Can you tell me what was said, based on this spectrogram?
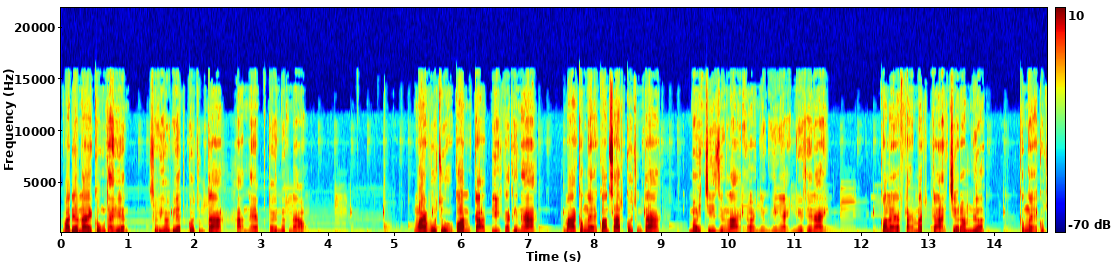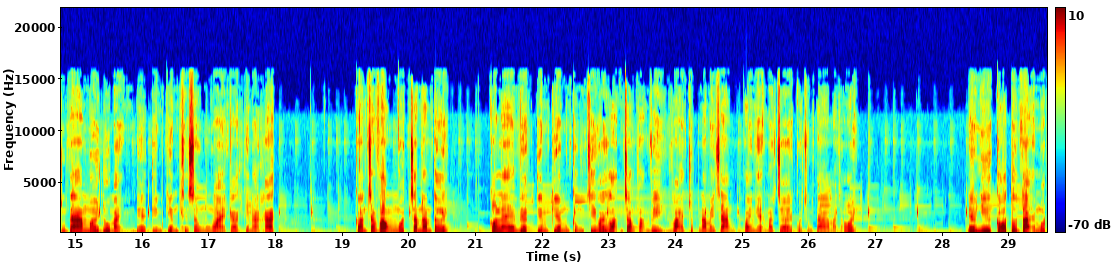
và điều này cũng thể hiện sự hiểu biết của chúng ta hạn hẹp tới mức nào. Ngoài vũ trụ còn cả tỷ các thiên hà mà công nghệ quan sát của chúng ta mới chỉ dừng lại ở những hình ảnh như thế này. Có lẽ phải mất cả triệu năm nữa, công nghệ của chúng ta mới đủ mạnh để tìm kiếm sự sống ngoài các thiên hà khác. Còn trong vòng 100 năm tới, có lẽ việc tìm kiếm cũng chỉ gói gọn trong phạm vi vài chục năm ánh sáng quanh hệ mặt trời của chúng ta mà thôi. Nếu như có tồn tại một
